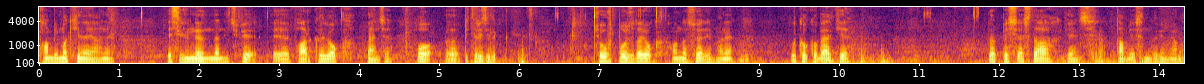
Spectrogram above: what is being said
tam bir makine yani. Eski günlerinden hiçbir e, farkı yok bence. O e, bitiricilik. Çoğu futbolcuda yok. Onu da söyleyeyim. Hani Lukaku belki 4-5 yaş daha genç. Tam yaşında bilmiyorum.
